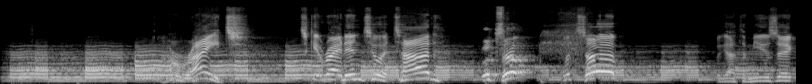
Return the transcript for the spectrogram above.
All right. Let's get right into it, Todd. What's up? What's up? We got the music,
